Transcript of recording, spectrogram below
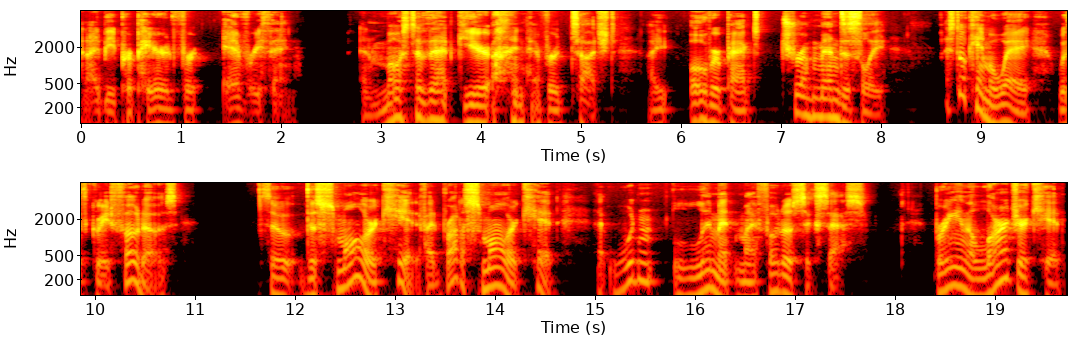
and I'd be prepared for everything and most of that gear I never touched. I overpacked tremendously. I still came away with great photos. So, the smaller kit, if I'd brought a smaller kit, that wouldn't limit my photo success. Bringing the larger kit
